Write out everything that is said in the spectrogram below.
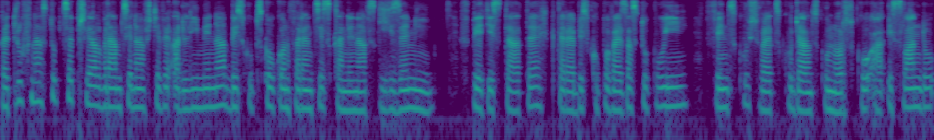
Petrův nástupce přijal v rámci návštěvy Adlímina biskupskou konferenci skandinávských zemí. V pěti státech, které biskupové zastupují, Finsku, Švédsku, Dánsku, Norsku a Islandu,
